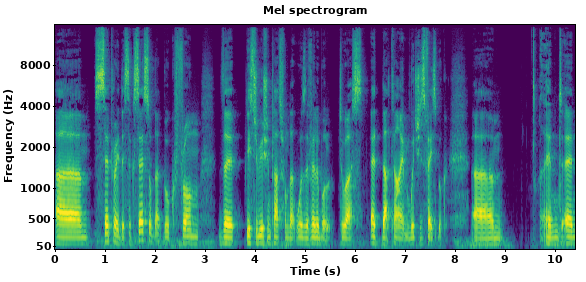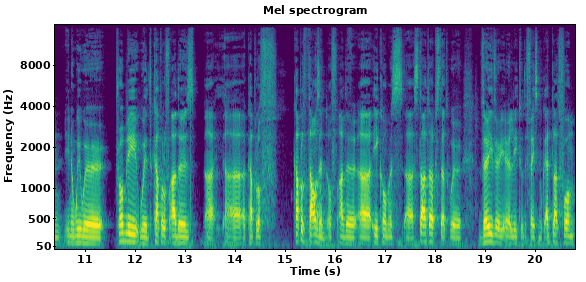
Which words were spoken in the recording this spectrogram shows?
um, separate the success of that book from the distribution platform that was available to us at that time, which is Facebook. Um, and and you know we were probably with a couple of others, uh, uh, a couple of couple of thousand of other uh, e-commerce uh, startups that were very very early to the Facebook ad platform.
